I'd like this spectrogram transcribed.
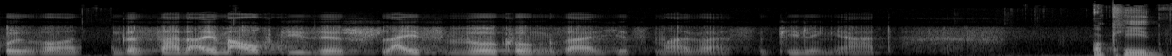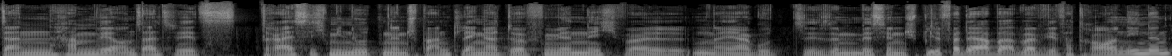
Kaffeepulver. Das hat eben auch diese Schleifwirkung, sage ich jetzt mal, was ein Peeling ja hat. Okay, dann haben wir uns also jetzt 30 Minuten entspannt. Länger dürfen wir nicht, weil, naja, gut, sie sind ein bisschen Spielverderber, aber wir vertrauen ihnen.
